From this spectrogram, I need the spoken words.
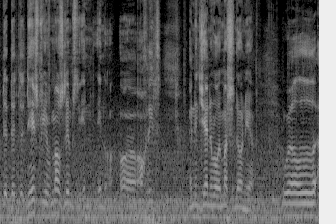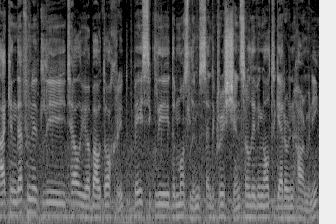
the, the, the history of Muslims in in uh, Ohrid and in general in Macedonia? Well, I can definitely tell you about Ohrid. Basically, the Muslims and the Christians are living all together in harmony.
